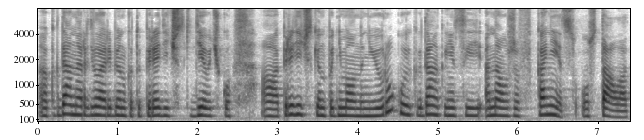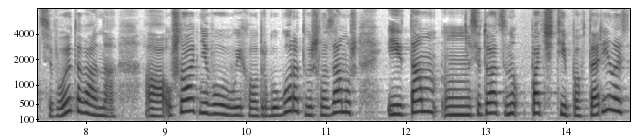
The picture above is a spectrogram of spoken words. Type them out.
Когда она родила ребенка, то периодически девочку, периодически он поднимал на нее руку, и когда наконец она уже в конец устала от всего этого, она ушла от него, уехала в другой город, вышла замуж, и там ситуация ну, почти повторилась.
